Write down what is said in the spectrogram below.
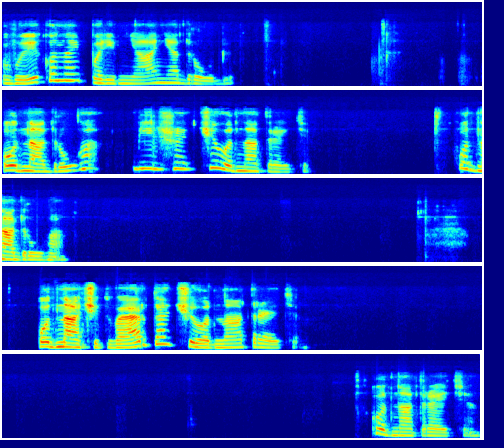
виконай порівняння дробів. Одна друга більше чи одна третя? Одна друга. Одна четверта чи одна третя? Одна третя.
